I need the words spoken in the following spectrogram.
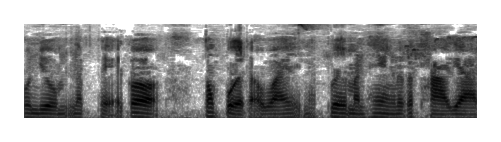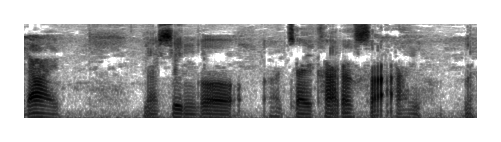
คุณโยมนะแพะก็ต้องเปิดเอาไว้นะเพื่อให้มันแห้งแล้วก็ทายาได้นะซึ่งก็ใช้ค่ารักษาอยู่นะ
